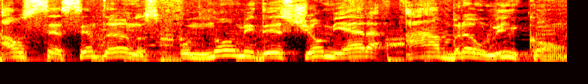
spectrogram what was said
aos 60 anos. O nome deste homem era Abraham Lincoln.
